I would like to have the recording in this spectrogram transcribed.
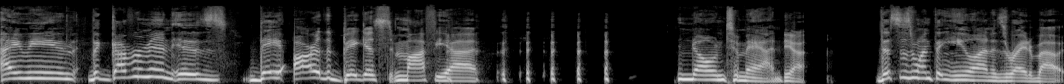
I mean, the government is, they are the biggest mafia known to man. Yeah. This is one thing Elon is right about.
